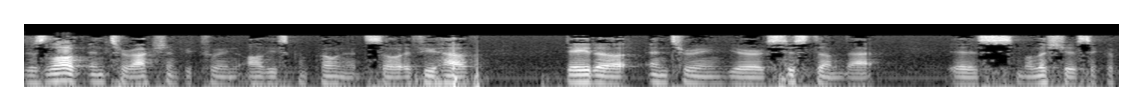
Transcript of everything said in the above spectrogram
there's a lot of interaction between all these components. So if you have data entering your system that is malicious, it could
